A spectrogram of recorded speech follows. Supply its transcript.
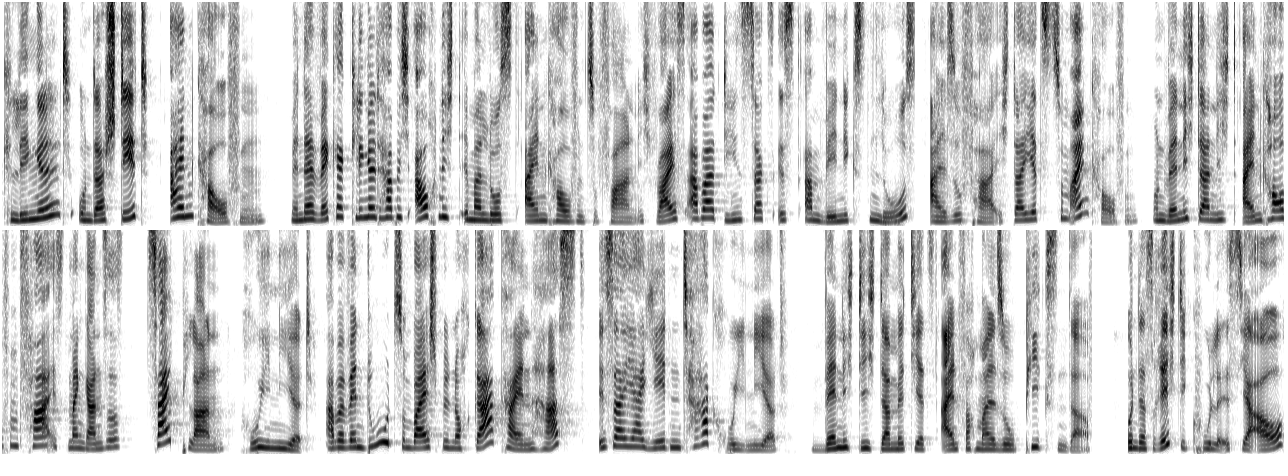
klingelt und da steht einkaufen. Wenn der Wecker klingelt, habe ich auch nicht immer Lust, einkaufen zu fahren. Ich weiß aber, dienstags ist am wenigsten los, also fahre ich da jetzt zum Einkaufen. Und wenn ich da nicht einkaufen fahre, ist mein ganzer Zeitplan ruiniert. Aber wenn du zum Beispiel noch gar keinen hast, ist er ja jeden Tag ruiniert. Wenn ich dich damit jetzt einfach mal so pieksen darf. Und das richtig Coole ist ja auch,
